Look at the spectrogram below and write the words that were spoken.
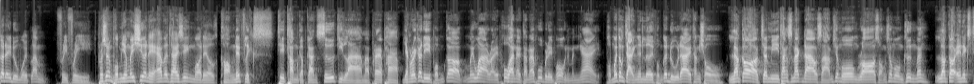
ก็ได้ดูมวยปล้ำ ฟรีๆ เพราะฉะนั้นผมยังไม่เชื่อใน advertising model ของ Netflix ที่ทำกับการซื้อกีฬามาแพร่ภาพ อย่างไรก็ดีผมก็ไม่ว่าอะไรเพราะว่าในฐานะผู้บริโภคเนี่ยมันง่าย ผมไม่ต้องจ่ายเงินเลย ผมก็ดูได้ทั้งโชว์ แล้วก็จะมีทั้ง SmackDown 3 ชั่วโมง รอ 2 ชั่วโมงครึ่งมั้งแล้วก็ NXT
